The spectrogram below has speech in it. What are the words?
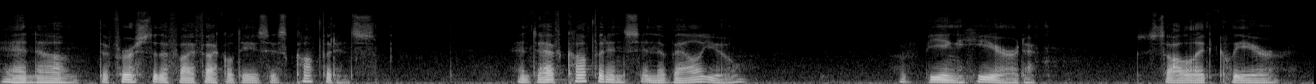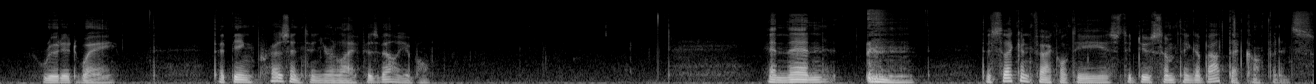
And um, the first of the five faculties is confidence. And to have confidence in the value of being here in a solid, clear, rooted way, that being present in your life is valuable. And then the second faculty is to do something about that confidence,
